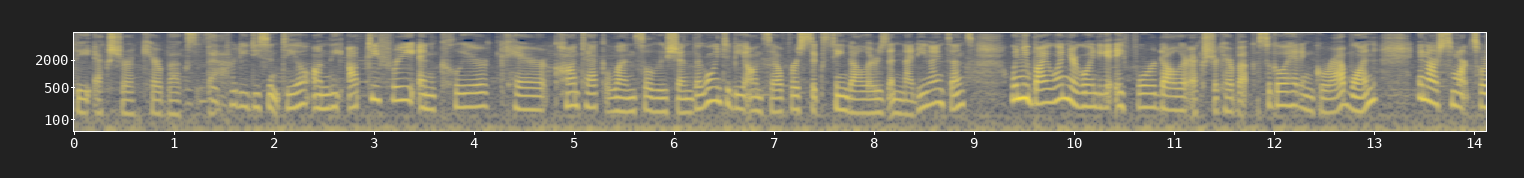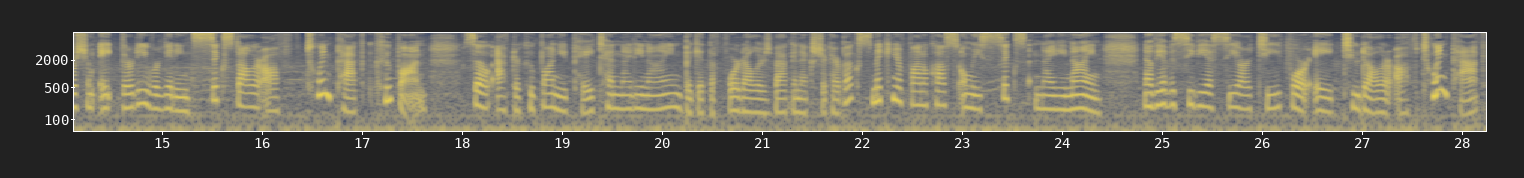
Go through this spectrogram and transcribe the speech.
the extra care bucks this back. a pretty decent deal on the OptiFree and Clear Care contact lens solution. They're going to be on sale for $16.99. When you buy one, you're going to get a $4 extra care buck. So go ahead and grab one. In our Smart Source from 830, we're getting $6 off twin pack coupon. So after coupon, you'd pay $10.99 but get the $4 back in extra care bucks, making your final cost only $6.99. Now, if you have a CVS CRT for a $2 off twin pack.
